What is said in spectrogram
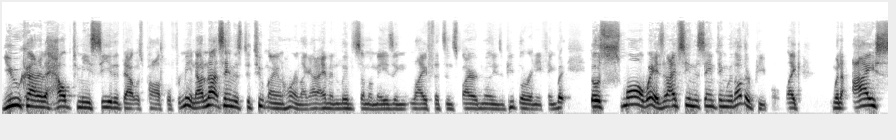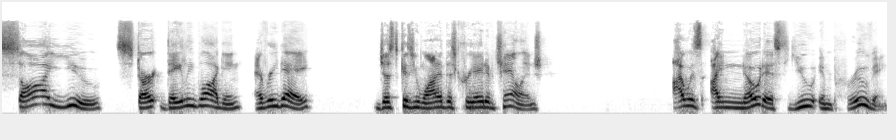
you kind of helped me see that that was possible for me. Now i'm not saying this to toot my own horn like i haven't lived some amazing life that's inspired millions of people or anything but those small ways and i've seen the same thing with other people. Like when i saw you start daily blogging every day just because you wanted this creative challenge I was, I noticed you improving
